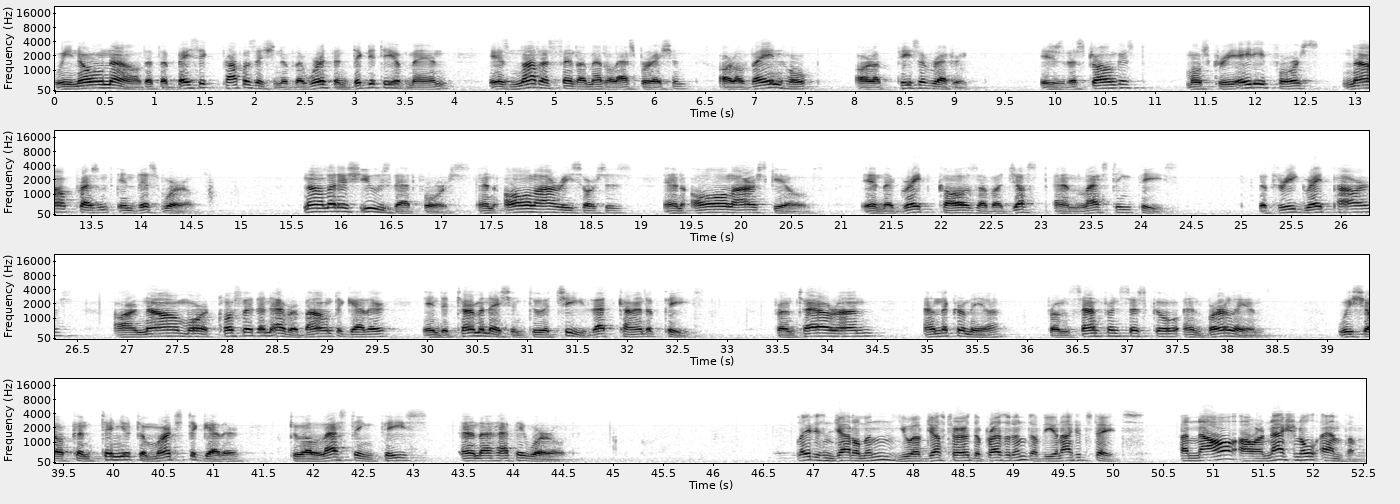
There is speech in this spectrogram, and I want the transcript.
We know now that the basic proposition of the worth and dignity of man is not a sentimental aspiration or a vain hope or a piece of rhetoric. It is the strongest, most creative force now present in this world. Now let us use that force and all our resources and all our skills in the great cause of a just and lasting peace. The three great powers are now more closely than ever bound together in determination to achieve that kind of peace. From Tehran and the Crimea, from San Francisco and Berlin, we shall continue to march together to a lasting peace and a happy world. Ladies and gentlemen, you have just heard the President of the United States. And now, our national anthem.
